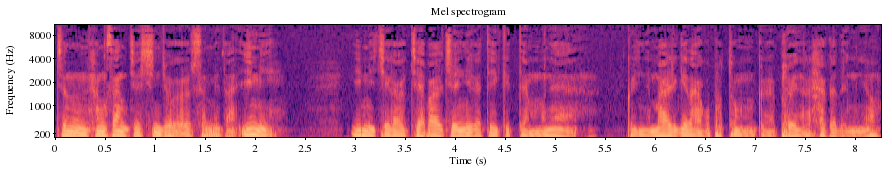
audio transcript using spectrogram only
저는 항상 제 신조가 그렇습니다. 이미 이미 제가 재발 전이가 됐기 때문에 그 이제 말기라고 보통 그 표현을 하거든요.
